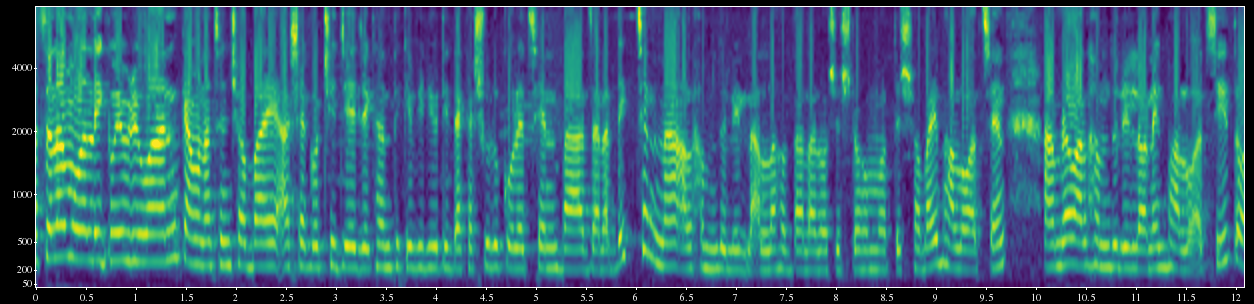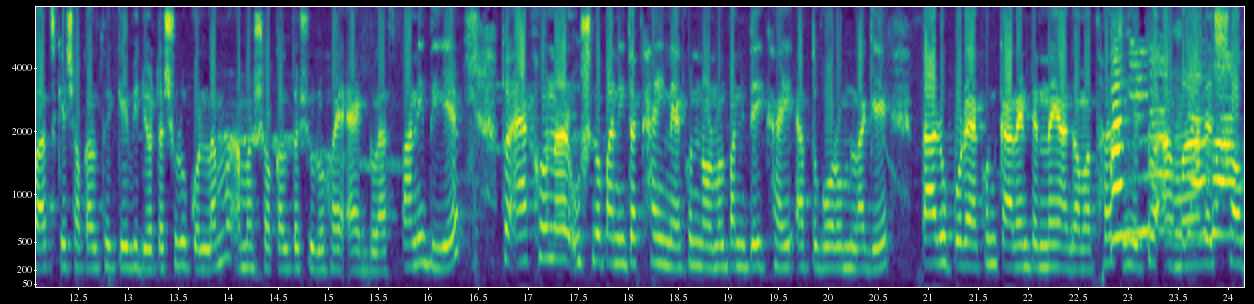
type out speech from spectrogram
আসসালামু আলাইকুম এভরিওয়ান কেমন আছেন সবাই? আশা করছি যে যেখান থেকে ভিডিওটি দেখা শুরু করেছেন বা যারা দেখছেন না আলহামদুলিল্লাহ আল্লাহ তাআলার অশেষ রহমতে সবাই ভালো আছেন। আমরাও আলহামদুলিল্লাহ অনেক ভালো আছি। তো আজকে সকাল থেকে ভিডিওটা শুরু করলাম। আমার সকাল তো শুরু হয় এক গ্লাস পানি দিয়ে। তো এখন আর উষ্ণ পানিটা খাই না এখন নর্মাল পানিটাই খাই। এত গরম লাগে। তার উপরে এখন কারেন্টের নাই আগামাথা। যেহেতু আমার সব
